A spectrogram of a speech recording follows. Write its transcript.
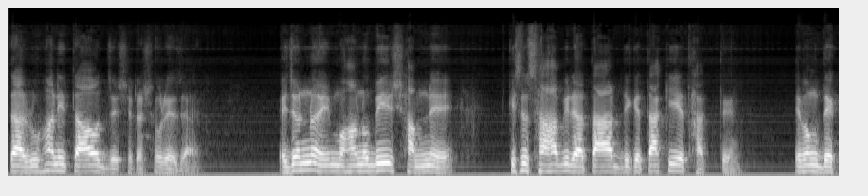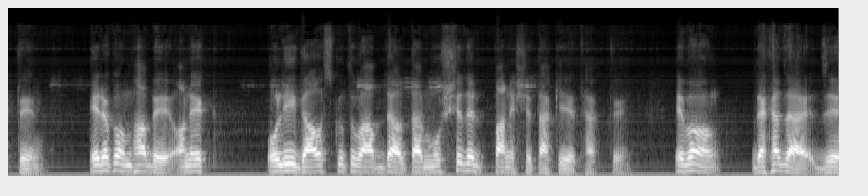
তার রুহানি তাও যে সেটা সরে যায়। এজন্যই মহানবীর সামনে কিছু সাহাবিরা তার দিকে তাকিয়ে থাকতেন এবং দেখতেন। এরকমভাবে অনেক অলি গাউস কুতুব আবদাল তার মুর্শিদের পানে সে তাকিয়ে থাকতেন এবং দেখা যায় যে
